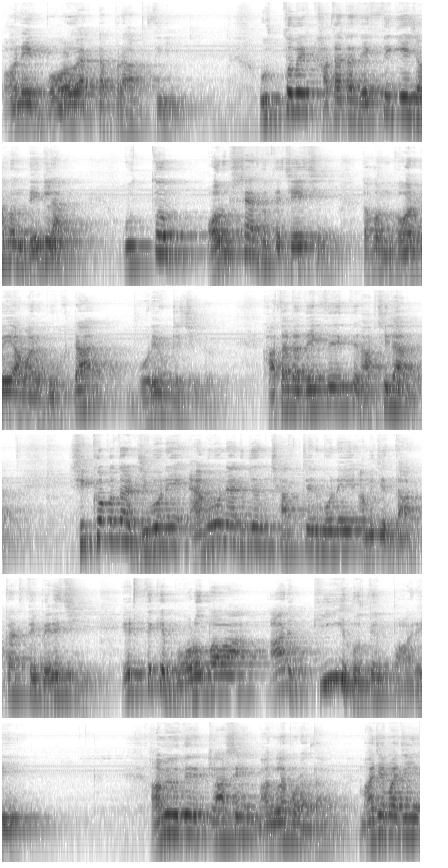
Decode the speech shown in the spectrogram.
অনেক বড় একটা প্রাপ্তি। উত্তমের খাতাটা দেখতে গিয়ে যখন দেখলাম, উত্তম অরূপ স্যার হতে চেয়েছে। তখন গর্বে আমার বুকটা ভরে উঠেছিল। খাতাটা দেখতে দেখতে ভাবছিলাম, শিক্ষকতার জীবনে এমন একজন ছাত্রের মনে আমি যে দাগ কাটতে পেরেছি, এর থেকে বড় পাওয়া আর কি হতে পারে? আমি ওদের ক্লাসে বাংলা পড়াতাম। মাঝে মাঝে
